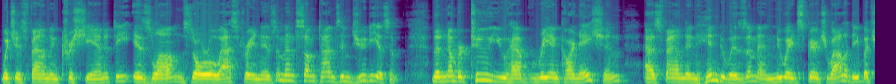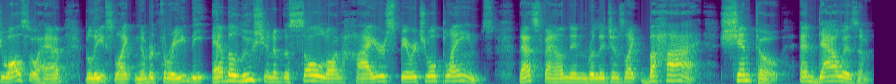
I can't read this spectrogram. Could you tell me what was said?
which is found in Christianity, Islam, Zoroastrianism, and sometimes in Judaism. Then number two, you have reincarnation, as found in Hinduism and New Age spirituality, but you also have beliefs like number three, the evolution of the soul on higher spiritual planes. That's found in religions like Baha'i, Shinto, and Taoism.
